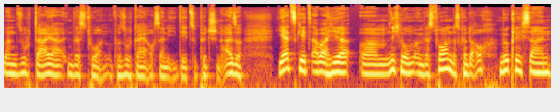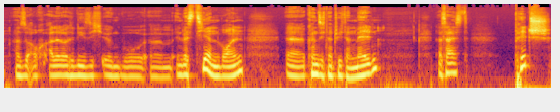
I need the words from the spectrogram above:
Man sucht da ja Investoren und versucht da ja auch seine Idee zu pitchen. Also jetzt geht es aber hier ähm, nicht nur um Investoren, das könnte auch möglich sein. Also auch alle Leute, die sich irgendwo ähm, investieren wollen, äh, können sich natürlich dann melden. Das heißt, pitch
